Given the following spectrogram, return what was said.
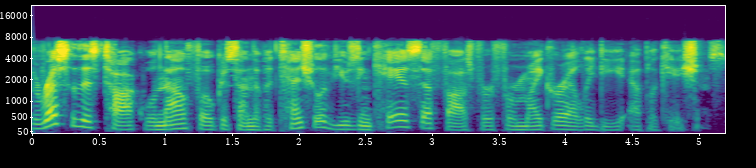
The rest of this talk will now focus on the potential of using KSF phosphor for micro LED applications.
